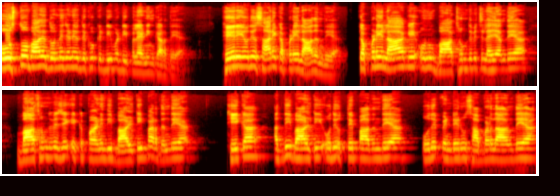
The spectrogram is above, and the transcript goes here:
ਉਸ ਤੋਂ ਬਾਅਦ ਇਹ ਦੋਨੇ ਜਣੇ ਦੇਖੋ ਕਿੱਡੀ ਵੱਡੀ ਪਲੈਨਿੰਗ ਕਰਦੇ ਆ। ਫਿਰ ਇਹ ਉਹਦੇ ਸਾਰੇ ਕੱਪੜੇ ਲਾ ਦਿੰਦੇ ਆ। ਕੱਪੜੇ ਲਾ ਕੇ ਉਹਨੂੰ ਬਾਥਰੂਮ ਦੇ ਵਿੱਚ ਲੈ ਜਾਂਦੇ ਆ। ਬਾਥਰੂਮ ਦੇ ਵਿੱਚ ਇੱਕ ਪਾਣੀ ਦੀ ਬਾਲਟੀ ਭਰ ਦਿੰਦੇ ਆ। ਠੀਕ ਆ? ਅੱਧੀ ਬਾਲਟੀ ਉਹਦੇ ਉੱਤੇ ਪਾ ਦਿੰਦੇ ਆ। ਉਹਦੇ ਪਿੰਡੇ ਨੂੰ ਸਾਬਣ ਲਾ ਦਿੰਦੇ ਆ।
